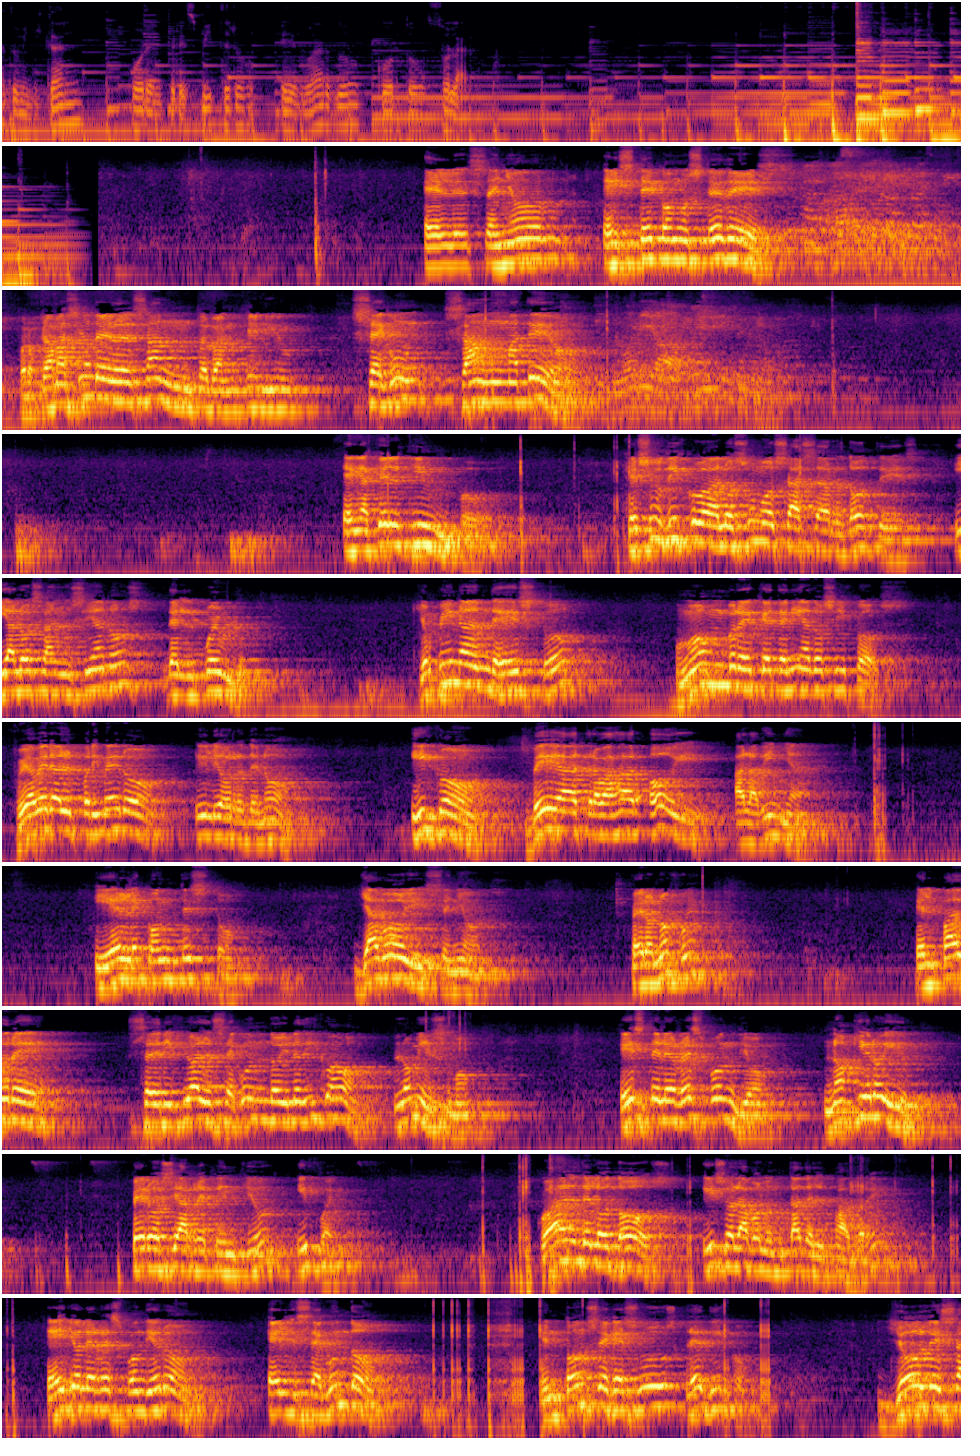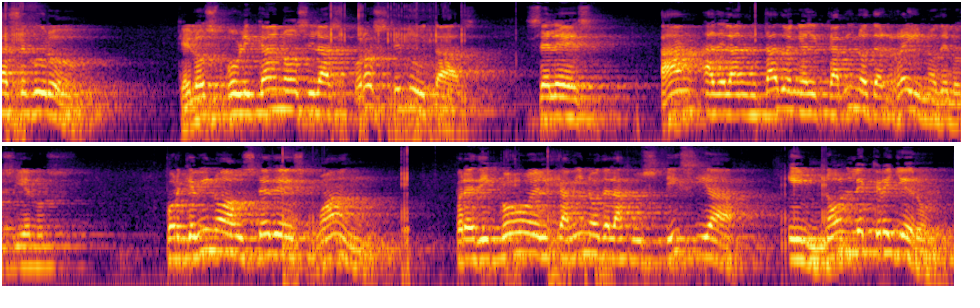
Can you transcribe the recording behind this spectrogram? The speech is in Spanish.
Dominical por el presbítero Eduardo Coto Solano. El Señor esté con ustedes. Proclamación del Santo Evangelio según San Mateo. En aquel tiempo, Jesús dijo a los sumos sacerdotes y a los ancianos del pueblo, ¿qué opinan de esto? Un hombre que tenía dos hijos fue a ver al primero y le ordenó, Hijo, ve a trabajar hoy a la viña. Y él le contestó, ya voy, Señor. Pero no fue. El padre se dirigió al segundo y le dijo lo mismo. Este le respondió, no quiero ir, pero se arrepintió y fue. ¿Cuál de los dos hizo la voluntad del Padre? Ellos le respondieron, el segundo. Entonces Jesús les dijo, yo les aseguro que los publicanos y las prostitutas se les han adelantado en el camino del reino de los cielos, porque vino a ustedes Juan, predicó el camino de la justicia y no le creyeron.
